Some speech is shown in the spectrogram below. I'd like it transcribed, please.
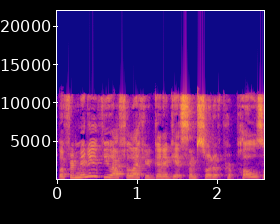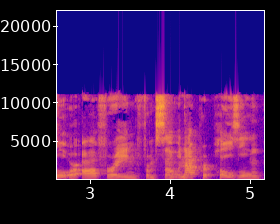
But for many of you, I feel like you're going to get some sort of proposal or offering from someone. Not proposal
